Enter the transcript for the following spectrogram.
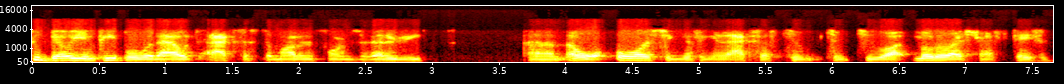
two billion people without access to modern forms of energy um, or, or, significant access to to, to uh, motorized transportation.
